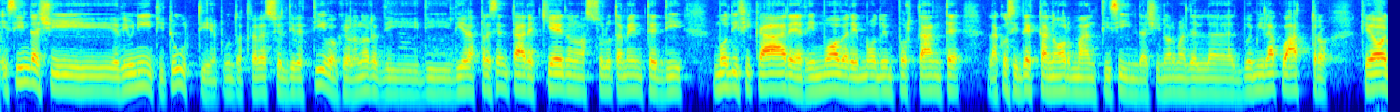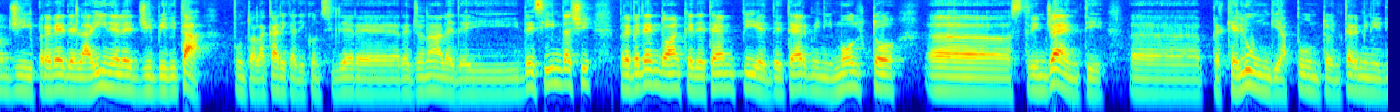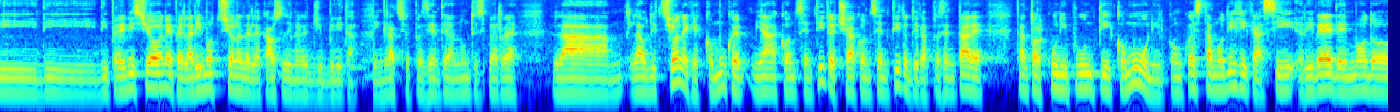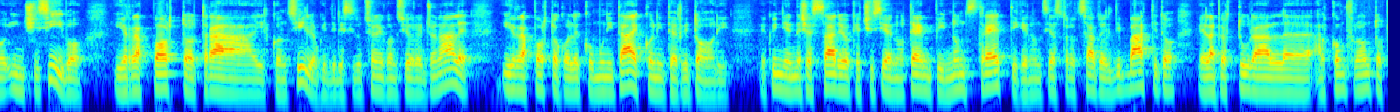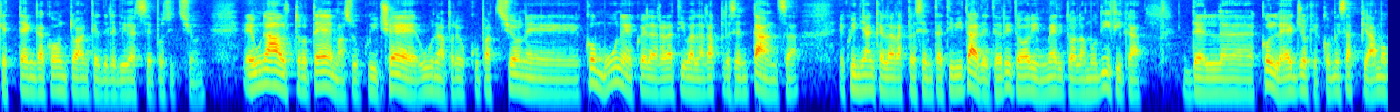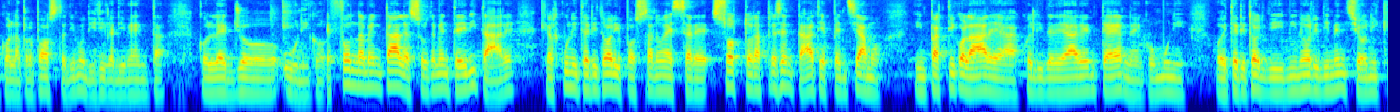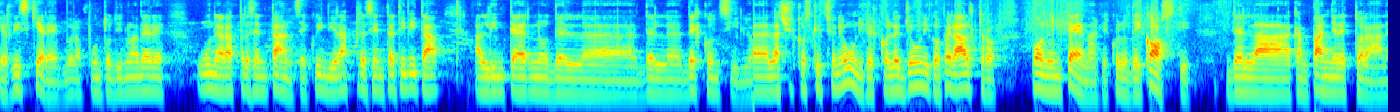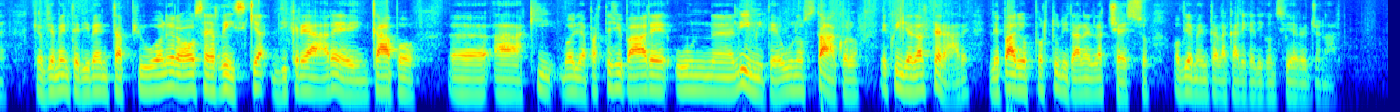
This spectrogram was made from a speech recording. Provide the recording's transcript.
I sindaci riuniti tutti appunto attraverso il direttivo che ho l'onore di, di, di, rappresentare chiedono assolutamente di modificare e rimuovere in modo importante la cosiddetta norma antisindaci, norma del 2004 che oggi prevede la ineleggibilità appunto alla carica di consigliere regionale dei, dei, sindaci, prevedendo anche dei tempi e dei termini molto eh, stringenti, eh, perché lunghi appunto in termini di, di, di, previsione per la rimozione delle cause di ineleggibilità. Ringrazio il Presidente Annuntis per l'audizione la, che comunque mi ha consentito e ci ha consentito di rappresentare tanto alcuni punti comuni. Con questa modifica si rivede in modo incisivo il rapporto tra il Consiglio, quindi l'istituzione del Consiglio regionale, nazionale il rapporto con le comunità e con i territori e quindi è necessario che ci siano tempi non stretti, che non sia strozzato il dibattito e l'apertura al, al, confronto che tenga conto anche delle diverse posizioni. E un altro tema su cui c'è una preoccupazione comune è quella relativa alla rappresentanza e quindi anche alla rappresentatività dei territori in merito alla modifica del collegio che come sappiamo con la proposta di modifica diventa collegio unico. È fondamentale assolutamente evitare che alcuni territori possano possano essere sottorappresentati e pensiamo in particolare a quelli delle aree interne, ai comuni o ai territori di minori dimensioni che rischierebbero appunto di non avere una rappresentanza e quindi rappresentatività all'interno del, del, del Consiglio. La circoscrizione unica, il collegio unico peraltro pone un tema che è quello dei costi della campagna elettorale che ovviamente diventa più onerosa e rischia di creare in capo eh, a chi voglia partecipare un limite, un ostacolo e quindi ad alterare le pari opportunità nell'accesso ovviamente alla carica di consigliere regionale.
